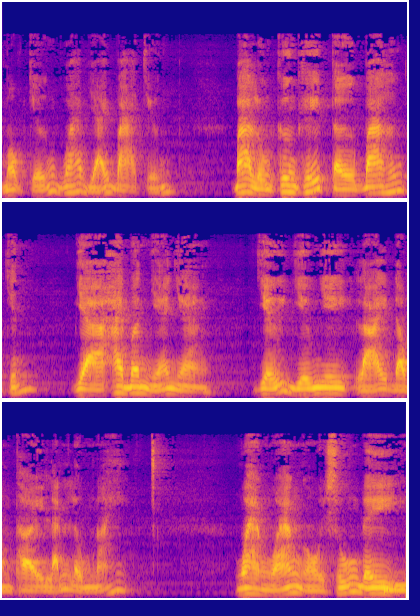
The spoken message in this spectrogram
một chưởng quá giải ba chưởng. Ba luồng cương khí từ ba hướng chính và hai bên nhẹ nhàng, giữ Diệu Nhi lại đồng thời lạnh lùng nói. Ngoan ngoãn ngồi xuống đi.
